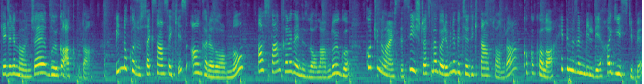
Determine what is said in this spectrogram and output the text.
Gelelim önce Duygu Akbudak'a. 1988 Ankara doğumlu, aslen Karadenizli olan Duygu, Koç Üniversitesi İşletme bölümünü bitirdikten sonra Coca-Cola, hepimizin bildiği Huggies gibi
